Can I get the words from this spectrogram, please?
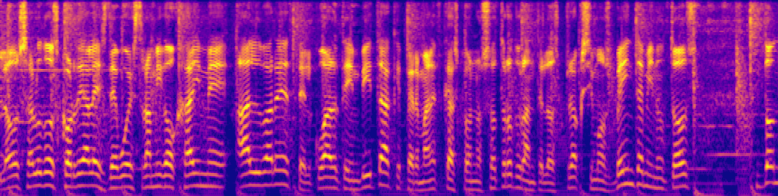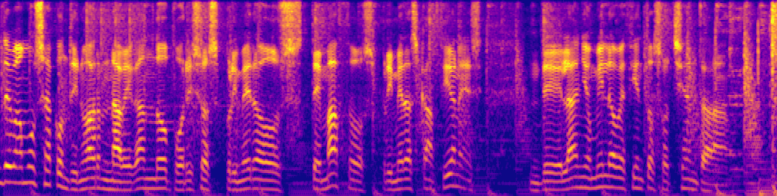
Los saludos cordiales de vuestro amigo Jaime Álvarez, el cual te invita a que permanezcas con nosotros durante los próximos 20 minutos, donde vamos a continuar navegando por esos primeros temazos, primeras canciones del año 1980.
